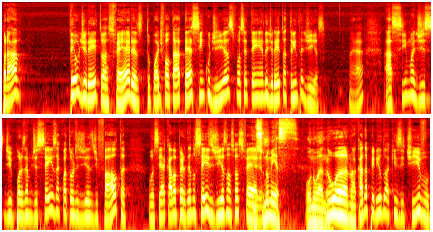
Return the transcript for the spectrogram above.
Para ter o direito às férias, tu pode faltar até 5 dias, você tem ainda direito a 30 dias. Né? Acima de, de, por exemplo, de 6 a 14 dias de falta, você acaba perdendo seis dias nas suas férias. Isso no mês ou no ano? No ano. A cada período aquisitivo,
